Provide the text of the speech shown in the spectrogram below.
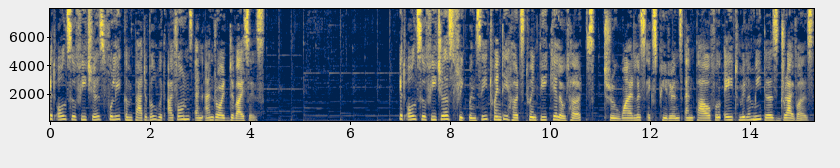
It also features fully compatible with iPhones and Android devices. It also features frequency 20 Hz 20 kHz, true wireless experience and powerful 8mm drivers.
